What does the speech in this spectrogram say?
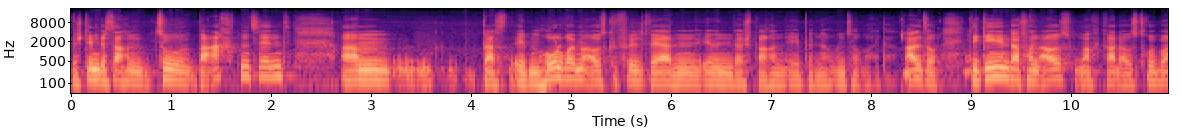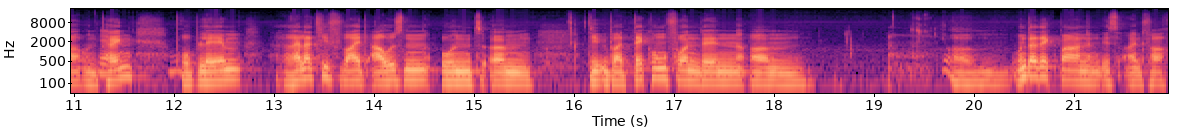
bestimmte Sachen zu beachten sind, ähm, dass eben Hohlräume ausgefüllt werden in der Sparrenebene und so weiter. Also, die gingen davon aus, macht geradeaus drüber und ja. peng, Problem relativ weit außen und ähm, die Überdeckung von den ähm, Unterdeckbahnen ist einfach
